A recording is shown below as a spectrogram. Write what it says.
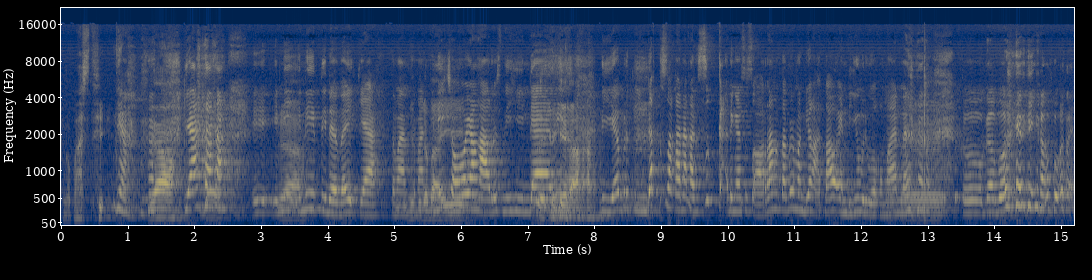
nggak pasti ya ya, ya ini Ya. ini tidak baik ya teman-teman Ini ini cowok yang harus dihindari Iya. dia bertindak seakan-akan suka dengan seseorang tapi emang dia nggak tahu endingnya berdibawa ke mana Oke. tuh gak boleh nih gak boleh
